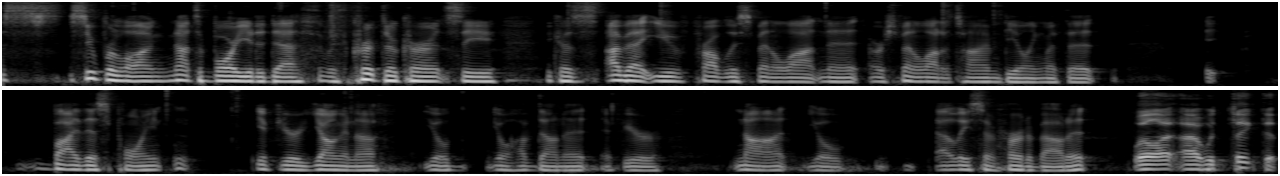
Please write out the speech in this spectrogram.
super long, not to bore you to death with cryptocurrency because I bet you've probably spent a lot in it or spent a lot of time dealing with it by this point if you're young enough, you'll you'll have done it. If you're not, you'll at least have heard about it. Well, I, I would think that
